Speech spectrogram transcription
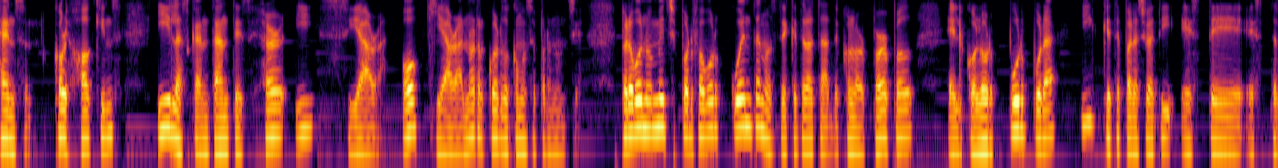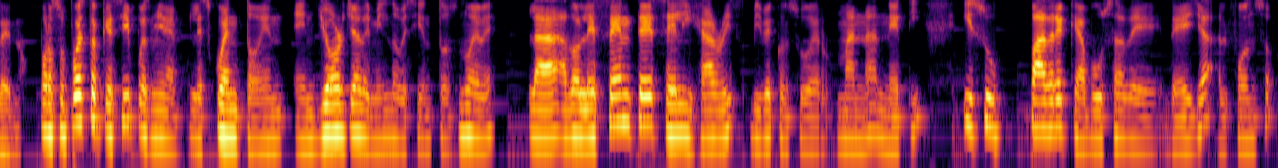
Henson, Corey Hawkins y las cantantes Her y Ciara, o Kiara, no recuerdo cómo se pronuncia. Pero bueno, Mitch, por favor, cuéntanos de qué trata The Color Purple, el color púrpura y qué te pareció a ti este estreno. Por supuesto que sí, pues miren, les cuento, en, en Georgia de 1909, la adolescente Sally Harris vive con su hermana Nettie y su padre que abusa de, ella, Alfonso.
